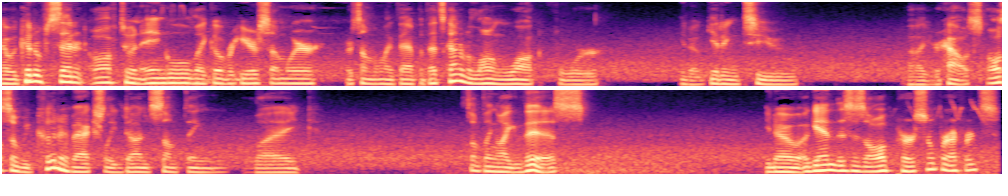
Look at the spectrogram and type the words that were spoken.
Now we could have set it off to an angle like over here somewhere or something like that, but that's kind of a long walk for, you know, getting to uh, your house. Also, we could have actually done something like, something like this. You know, again, this is all personal preference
